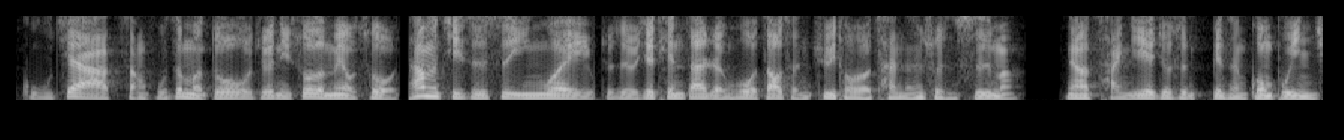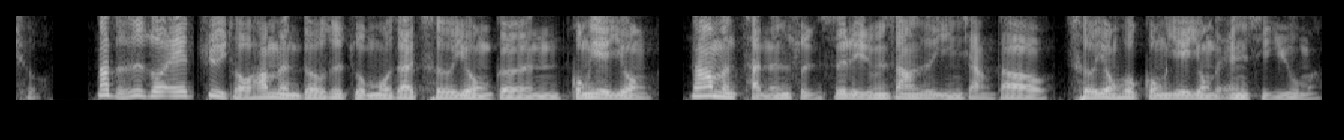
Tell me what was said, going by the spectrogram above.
股价涨幅这么多，我觉得你说的没有错。他们其实是因为就是有一些天灾人祸造成巨头的产能损失嘛，那产业就是变成供不应求。那只是说，哎，巨头他们都是琢磨在车用跟工业用，那他们产能损失理论上是影响到车用或工业用的 NCU 嘛？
